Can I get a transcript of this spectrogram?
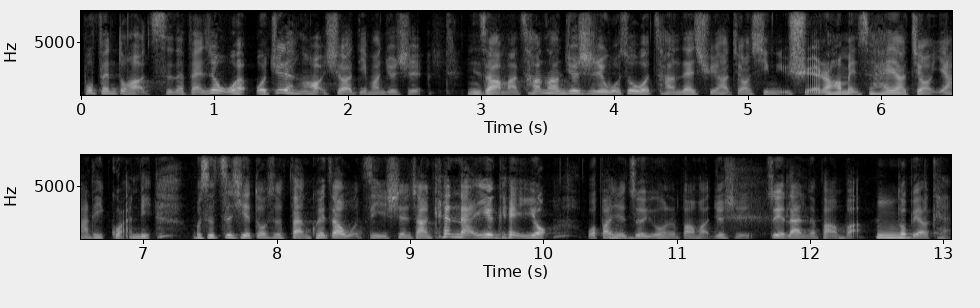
不分多少次的，反正我我觉得很好笑的地方就是，你知道吗？常常就是我说我常在学校教心理学，然后每次还要教压力管理，我说这些都是反馈在我自己身上，看哪一个可以用。我发现最有用的方法就是最烂的方法，都不要看，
